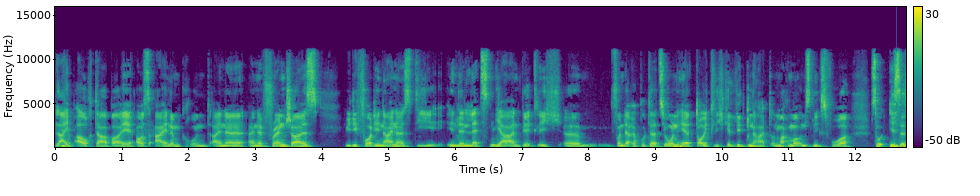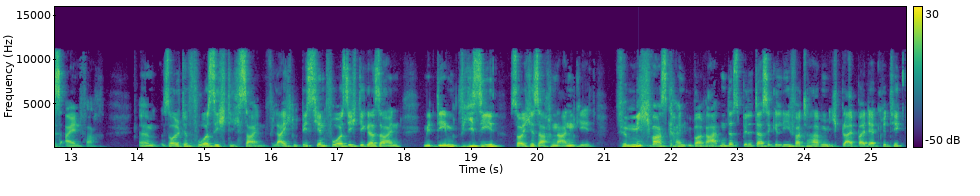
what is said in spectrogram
bleibe auch dabei aus einem Grund. Eine, eine Franchise, wie die 49ers, die in den letzten Jahren wirklich ähm, von der Reputation her deutlich gelitten hat. Und machen wir uns nichts vor, so ist es einfach. Ähm, sollte vorsichtig sein, vielleicht ein bisschen vorsichtiger sein mit dem, wie sie solche Sachen angeht. Für mich war es kein überragendes Bild, das sie geliefert haben. Ich bleibe bei der Kritik.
